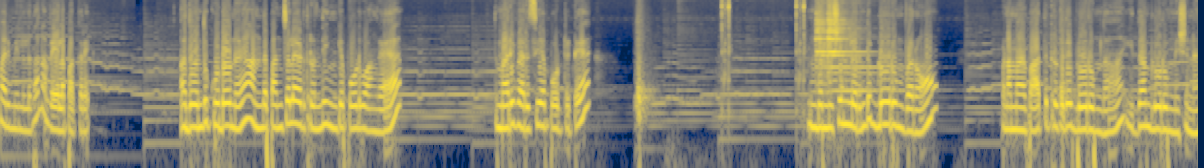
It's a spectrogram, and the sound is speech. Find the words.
மாதிரி மில்லில் தான் நான் வேலை பார்க்குறேன். அது வந்து குடோனு. அந்த பஞ்செல்லாம் எடுத்துகிட்டு வந்து இங்கே போடுவாங்க. இது மாதிரி வரிசையாக போட்டுட்டு இந்த மிஷின்லேருந்து ப்ளூ ரூம் வரும். இப்போ நம்ம பார்த்துட்ருக்கதே ப்ளூ ரூம் தான். இதுதான் ப்ளூ ரூம் மிஷினு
